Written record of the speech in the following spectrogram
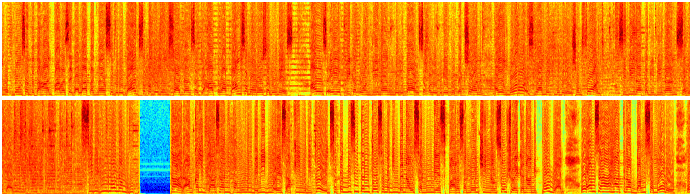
ang hukbong sandatahan para sa ilalatag na seguridad sa paglulunsad ng Sadyahatra Bangsamoro sa lunes. Ayon sa AFP, katuwang din ng militar sa pagbibigay proteksyon ay ang Moro Islamic Liberation Front. Si Dina Pagibitan sa detalye. Siniguro ng hukbo ang kaligtasan ni Pangulong Benigno S. Aquino III sa pagbisita nito sa Maguindanao sa lunes para sa launching ng Socio-Economic Program o ang Sahatra Bangsamoro o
